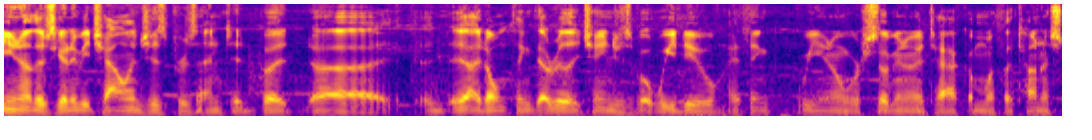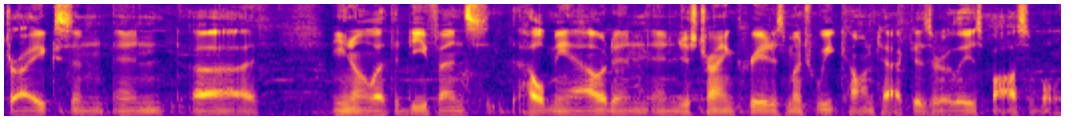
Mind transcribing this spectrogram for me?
you know, there's going to be challenges presented, but uh, I don't think that really changes what we do. I think, we, you know, we're still going to attack them with a ton of strikes and, and uh, you know, let the defense help me out and, and just try and create as much weak contact as early as possible.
